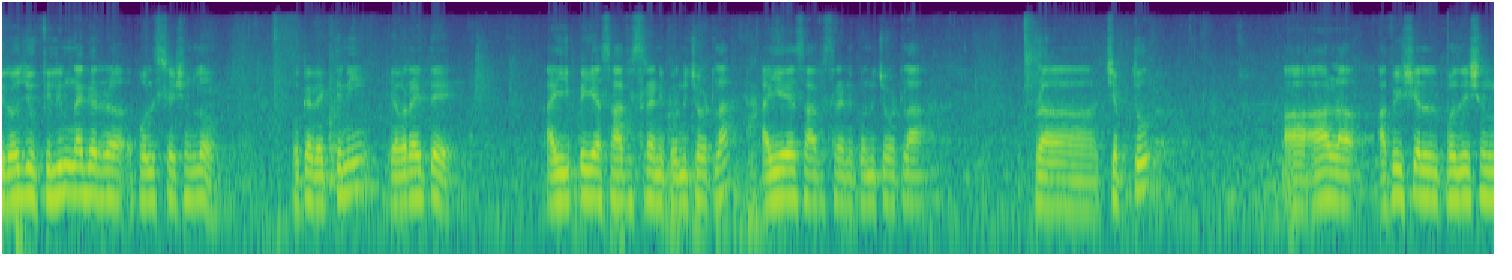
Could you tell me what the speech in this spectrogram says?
ఈరోజు ఫిలిం నగర్ పోలీస్ స్టేషన్లో ఒక వ్యక్తిని ఎవరైతే ఐపీఎస్ ఆఫీసర్ అని కొన్ని చోట్ల ఐఏఎస్ ఆఫీసర్ అని కొన్ని చోట్ల చెప్తూ వాళ్ళ అఫీషియల్ పొజిషన్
